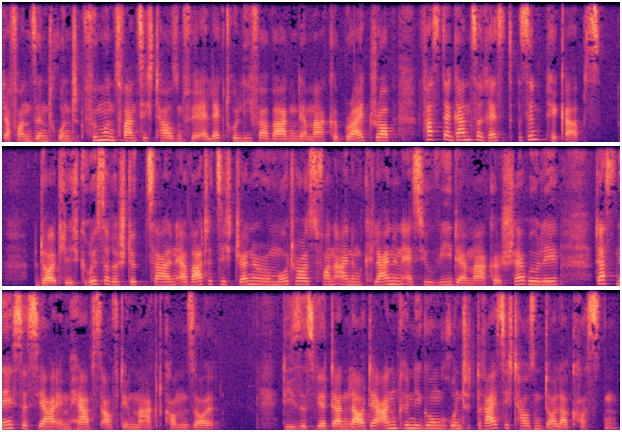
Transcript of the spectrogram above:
Davon sind rund 25.000 für Elektrolieferwagen der Marke BrightDrop, fast der ganze Rest sind Pickups. Deutlich größere Stückzahlen erwartet sich General Motors von einem kleinen SUV der Marke Chevrolet, das nächstes Jahr im Herbst auf den Markt kommen soll. Dieses wird dann laut der Ankündigung rund 30.000 Dollar kosten.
